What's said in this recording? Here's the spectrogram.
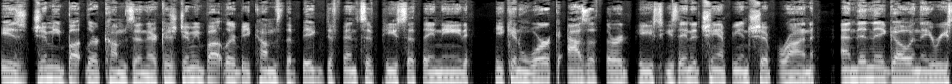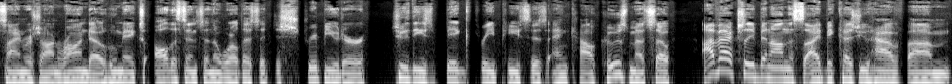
is Jimmy Butler comes in there because Jimmy Butler becomes the big defensive piece that they need. He can work as a third piece. He's in a championship run. And then they go and they re sign Rajon Rondo, who makes all the sense in the world as a distributor to these big three pieces and Kyle Kuzma. So I've actually been on the side because you have um,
